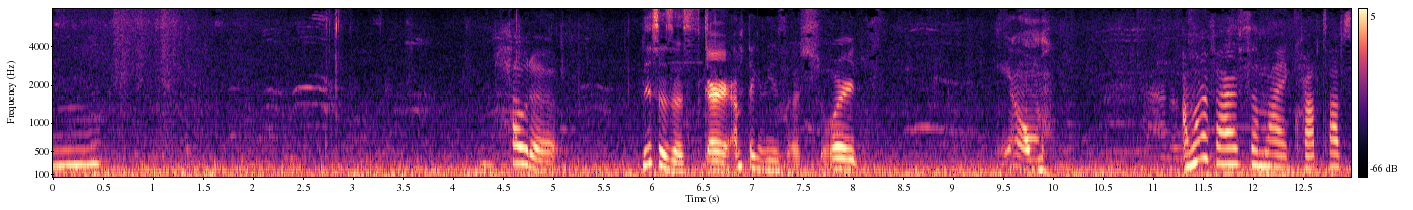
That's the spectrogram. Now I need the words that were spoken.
Mm. Hold up. This is a skirt. I'm thinking these are shorts. Yum. I want to find some like crop tops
